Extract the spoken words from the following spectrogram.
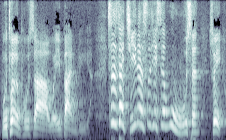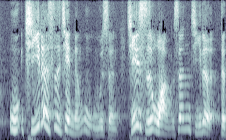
不退菩萨为伴侣啊！是在极乐世界是悟无生，所以无极乐世界能悟无生。其实往生极乐的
